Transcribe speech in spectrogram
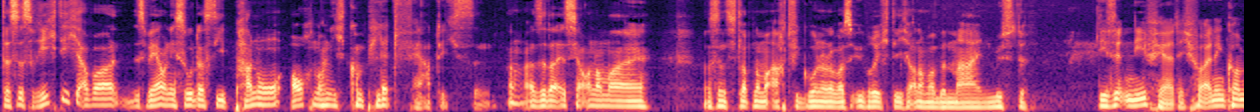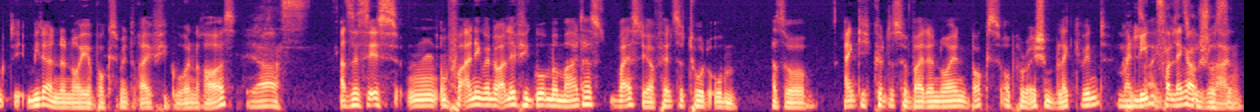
Das ist richtig, aber es wäre auch nicht so, dass die Pano auch noch nicht komplett fertig sind. Also da ist ja auch noch mal, was sind ich glaube noch mal acht Figuren oder was übrig, die ich auch noch mal bemalen müsste. Die sind nie fertig. Vor allen Dingen kommt wieder eine neue Box mit drei Figuren raus. Ja. Also es ist, mm, und vor allen Dingen, wenn du alle Figuren bemalt hast, weißt du ja, fällst du tot um. Also eigentlich könntest du bei der neuen Box Operation Blackwind mein Leben verlängern zuschlagen.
